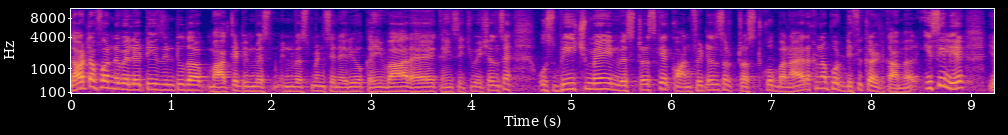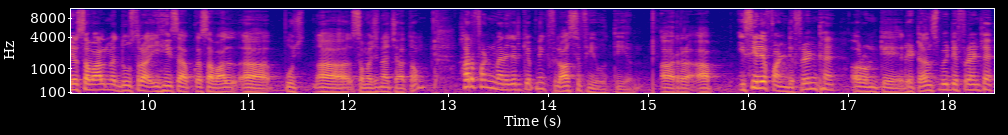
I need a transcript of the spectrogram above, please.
Lot of inabilities into the market investment scenario कहीं वार है कहीं सिचुएशंस है उस बीच में इन्वेस्टर्स के कॉन्फिडेंस और ट्रस्ट को बनाए रखना बहुत डिफ़िकल्ट काम है इसीलिए यह सवाल मैं दूसरा यहीं से आपका सवाल पूछ समझना चाहता हूँ। हर फंड मैनेजर की अपनी फिलॉसफी होती है और आप इसीलिए फंड डिफरेंट हैं और उनके रिटर्न्स भी डिफरेंट हैं।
